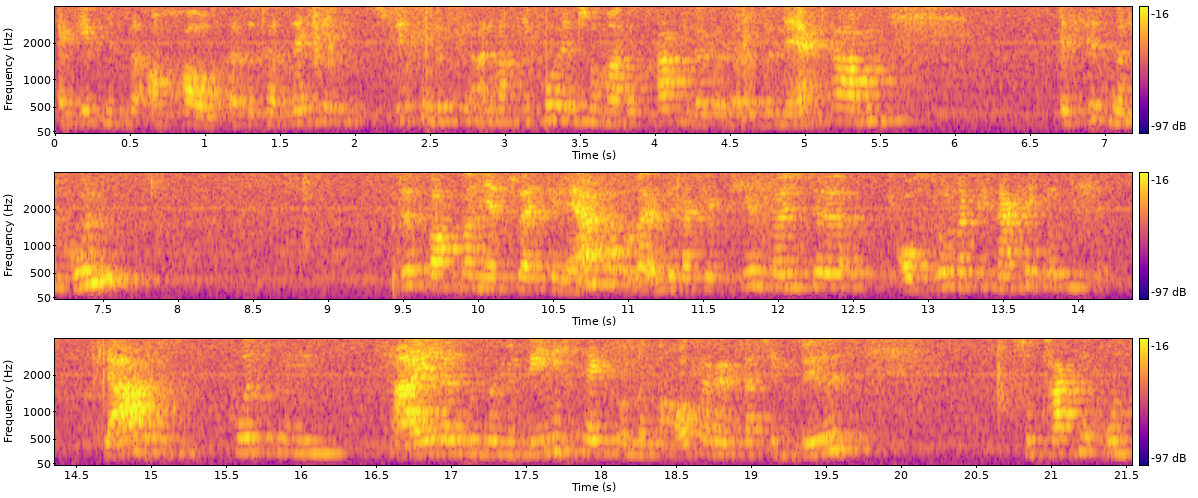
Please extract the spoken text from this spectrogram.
Ergebnisse auch raus. Also tatsächlich, das schließt so ein bisschen an, was Sie vorhin schon mal gefragt oder äh, bemerkt haben. Es ist eine Kunst, das, was man jetzt vielleicht gelernt hat oder irgendwie reflektieren möchte, auf so einer knackigen, klaren, kurzen Zeile, sozusagen mit wenig Text und einem aussagekräftigen Bild zu packen und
